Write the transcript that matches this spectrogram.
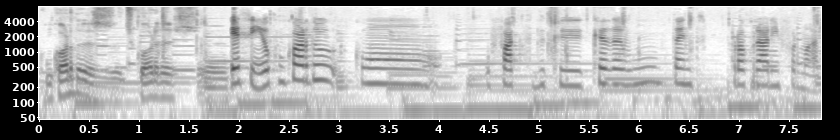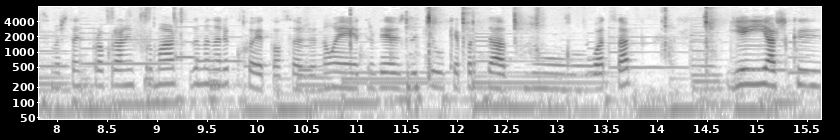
concordas, discordas? É assim, eu concordo com o facto de que cada um tem de procurar informar-se, mas tem de procurar informar-se da maneira correta, ou seja, não é através daquilo que é partilhado no WhatsApp. E aí acho que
